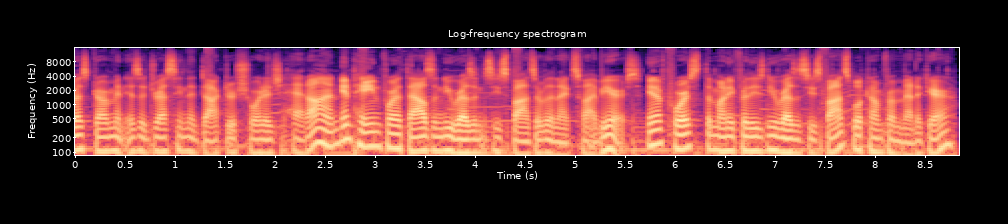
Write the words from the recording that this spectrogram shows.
US government is addressing the doctor shortage head on and paying for a thousand new residency spots over the next five years. And of course, the money for these new residency spots will come from Medicare,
